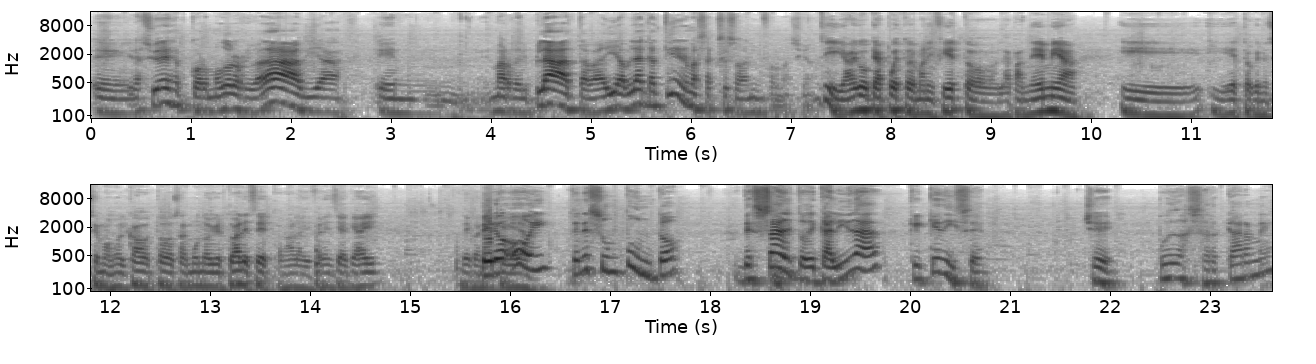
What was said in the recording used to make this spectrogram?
eh, las ciudades de Comodoro Rivadavia, en Mar del Plata, Bahía Blanca, tienen más acceso a la información. Sí, algo que ha puesto de manifiesto la pandemia y, y esto que nos hemos volcado todos al mundo virtual es esto, ¿no? La diferencia que hay de Pero hoy tenés un punto de salto de calidad que ¿qué dice? Che, puedo acercarme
